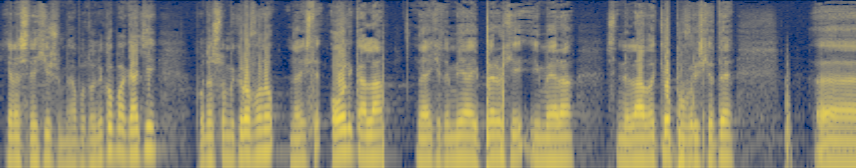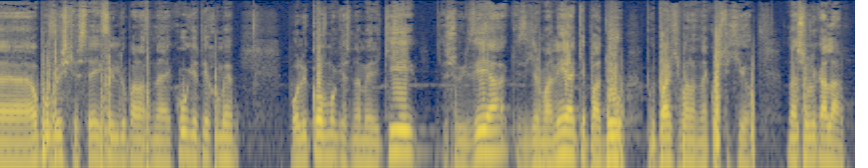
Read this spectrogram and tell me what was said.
για να συνεχίσουμε. Από τον Νίκο Παγκάκη που ήταν στο μικρόφωνο να είστε όλοι καλά να έχετε μια υπέροχη ημέρα στην Ελλάδα και όπου βρίσκεται ε, όπου βρίσκεστε οι φίλοι του Παναθηναϊκού γιατί έχουμε πολύ κόσμο και στην Αμερική και στη Σουηδία και στη Γερμανία και παντού που υπάρχει Παναθηναϊκό στοιχείο. Να είστε όλοι καλά.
